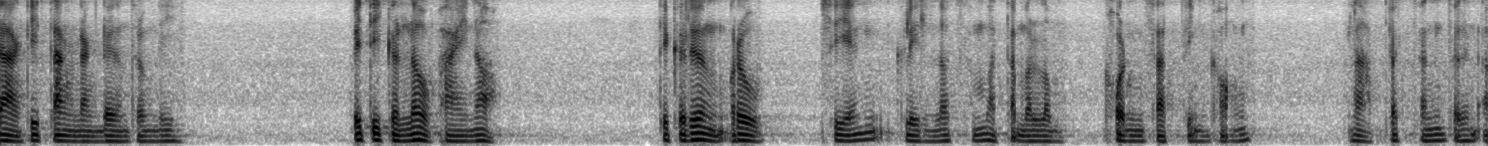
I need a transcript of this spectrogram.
จากที่ตั้งดังเดิมตรงนี้ไปติดกับโลกภายนอก ติดกับเรื่องรูปเสียงกลิ่นรสสัมผัสธรรมลมคนสัตว์สิ่งของลาบยศสันเตินอ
